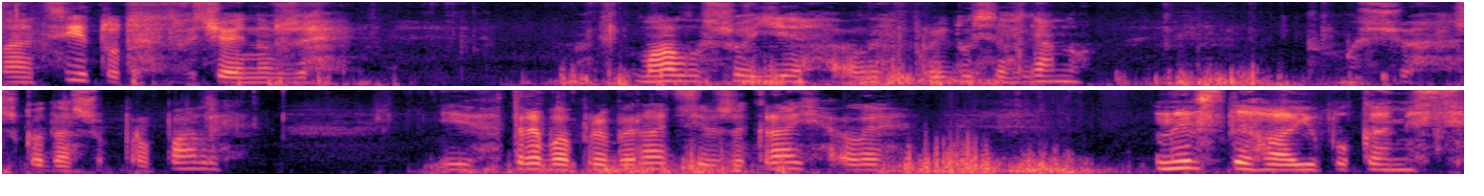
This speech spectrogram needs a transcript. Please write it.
на ці. Тут, звичайно, вже мало що є, але пройдуся гляну, тому що шкода, щоб пропали. І треба прибирати ці вже край, але не встигаю поки місць.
